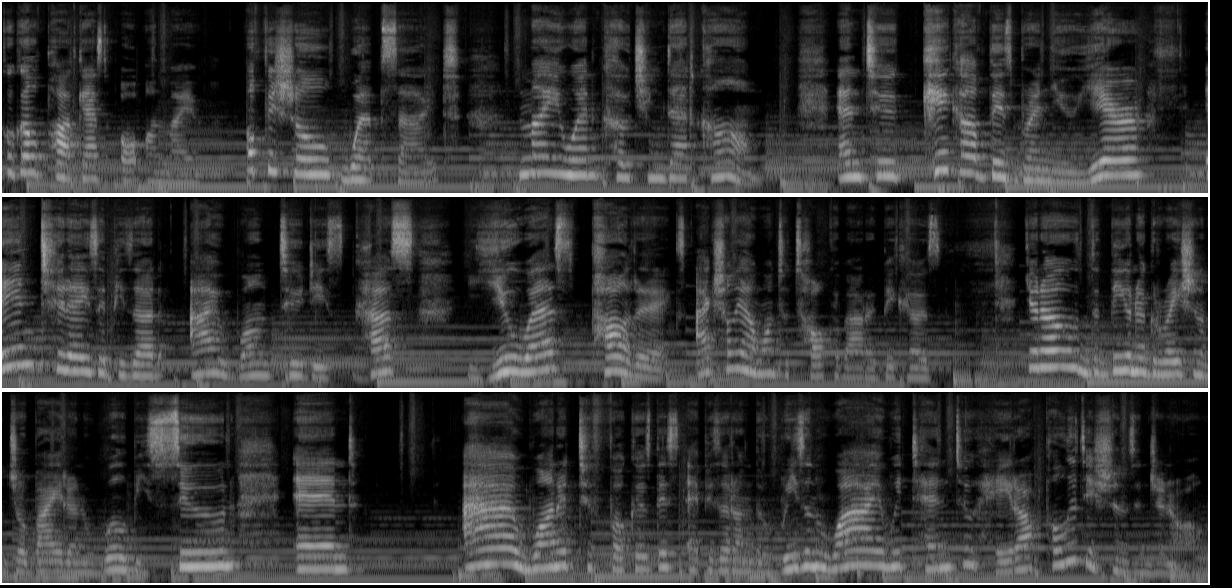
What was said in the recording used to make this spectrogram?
Google Podcast, or on my official website, myonecoaching.com. And to kick off this brand new year, in today's episode, I want to discuss US politics. Actually, I want to talk about it because, you know, the, the, inauguration of Joe Biden will be soon, and I wanted to focus this episode on the reason why we tend to hate our politicians in general.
